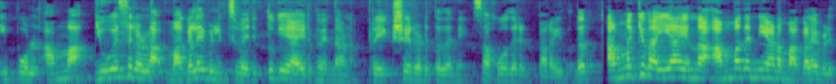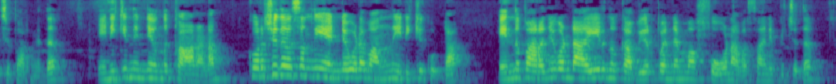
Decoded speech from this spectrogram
ഇപ്പോൾ അമ്മ യു എസിലുള്ള മകളെ വിളിച്ചു വരുത്തുകയായിരുന്നു എന്നാണ് പ്രേക്ഷകരടുത്ത് തന്നെ സഹോദരൻ പറയുന്നത്. അമ്മയ്ക്ക് വയ്യ എന്ന അമ്മ തന്നെയാണ് മകളെ വിളിച്ചു പറഞ്ഞത്. എനിക്ക് നിന്നെ ഒന്ന് കാണണം. കുറച്ചു ദിവസം നീ എന്റെ കൂടെ വന്നിരിക്കു കുട്ട എന്ന് പറഞ്ഞുകൊണ്ടായിരുന്നു കവിയൂർ പൊന്നമ്മ ഫോൺ അവസാനിപ്പിച്ചത്.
